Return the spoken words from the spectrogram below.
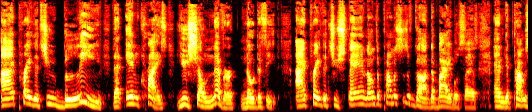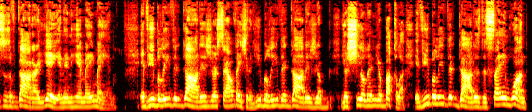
I pray that you believe that in Christ you shall never know defeat. I pray that you stand on the promises of God, the Bible says, and the promises of God are yea, and in him amen. If you believe that God is your salvation, if you believe that God is your, your shield and your buckler, if you believe that God is the same one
